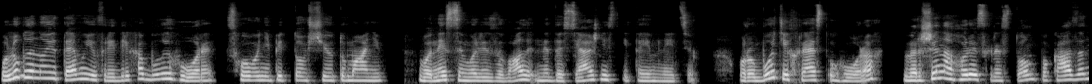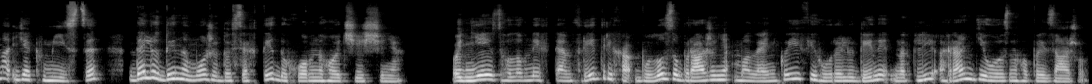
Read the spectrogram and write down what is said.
Улюбленою темою Фрідріха були гори, сховані під товщею туманів. Вони символізували недосяжність і таємницю. У роботі Хрест у горах вершина гори з хрестом показана як місце, де людина може досягти духовного очищення. Однією з головних тем Фрідріха було зображення маленької фігури людини на тлі грандіозного пейзажу.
